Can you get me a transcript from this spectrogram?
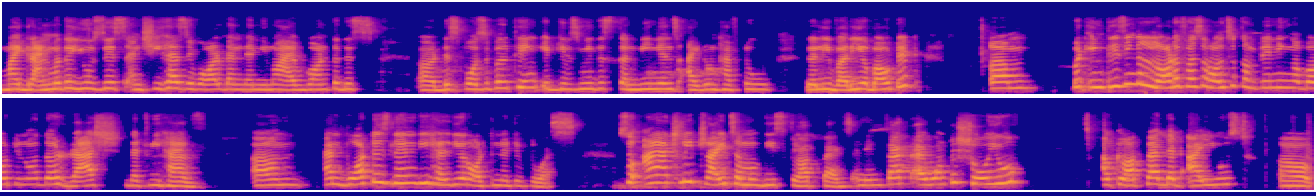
my grandmother used this and she has evolved and then you know i've gone to this uh, disposable thing. It gives me this convenience. I don't have to really worry about it. Um, but increasing a lot of us are also complaining about, you know, the rash that we have. Um, and what is then the healthier alternative to us? So I actually tried some of these cloth pads. And in fact, I want to show you a cloth pad that I used uh,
